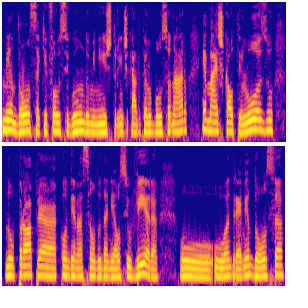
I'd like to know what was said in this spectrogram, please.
Mendonça, que foi o segundo ministro indicado pelo Bolsonaro, é mais cauteloso. No própria condenação do Daniel Silveira, o, o André Mendonça,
